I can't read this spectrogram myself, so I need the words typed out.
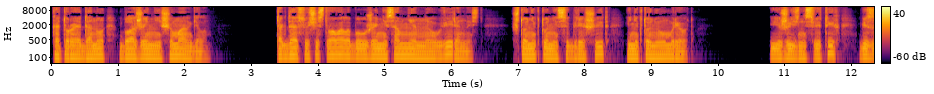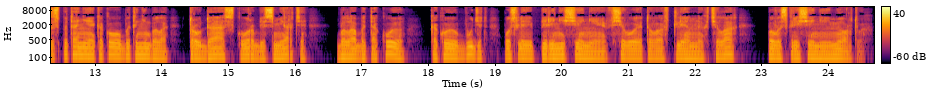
которое дано блаженнейшим ангелам. Тогда существовала бы уже несомненная уверенность, что никто не согрешит и никто не умрет. И жизнь святых, без испытания какого бы то ни было труда, скорби, смерти, была бы такую, какую будет после перенесения всего этого в тленных телах по воскресении мертвых.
